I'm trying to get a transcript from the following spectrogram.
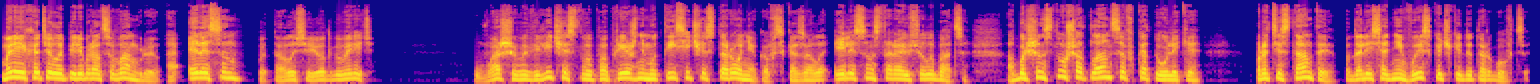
Мария хотела перебраться в Англию, а Эллисон пыталась ее отговорить. «У вашего величества по-прежнему тысячи сторонников», — сказала Эллисон, стараясь улыбаться, «а большинство шотландцев — католики. Протестанты подались одни выскочки да торговцы».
